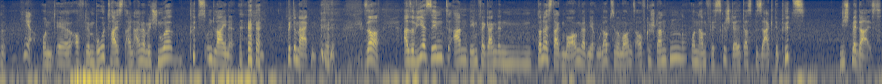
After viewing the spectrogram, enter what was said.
Ja. Und äh, auf dem Boot heißt ein Eimer mit Schnur Pütz und Leine. Bitte merken. so, also wir sind an dem vergangenen Donnerstagmorgen, wir hatten ja Urlaub, sind wir morgens aufgestanden und haben festgestellt, dass besagte Pütz nicht mehr da ist.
